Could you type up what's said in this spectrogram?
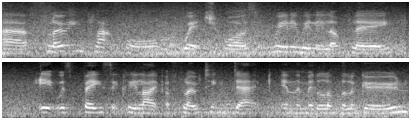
uh, floating platform which was really really lovely. It was basically like a floating deck in the middle of the lagoon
